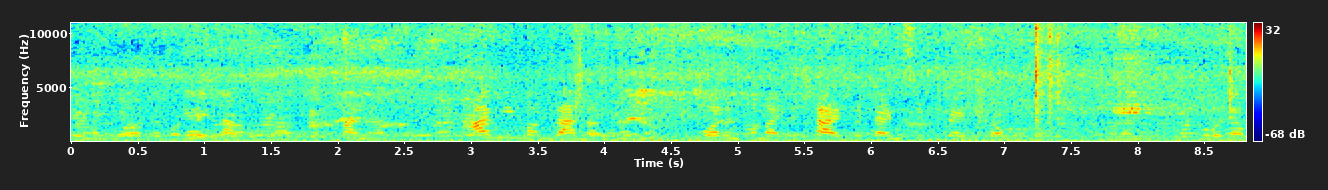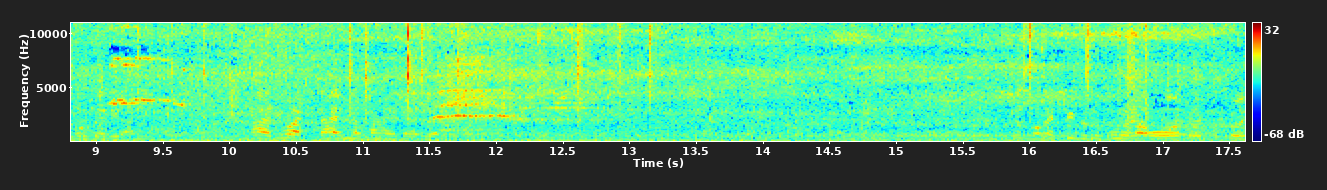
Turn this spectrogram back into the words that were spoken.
ते म्हणलं होतं घ्यायला लागलं ते खाणार. आणि मग जाणार घरी. पोरांचं माझ्या शाळेचं टाईम सुटता इतकं होतं. घोड्या वगैरे आहेत. भारी वाटतं आहे ना बाहेर आल्या बघा तिकडं घोडा ओरडतोय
